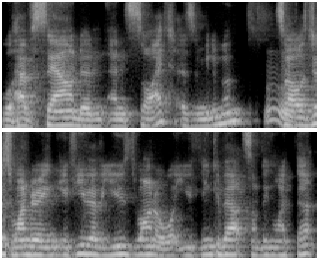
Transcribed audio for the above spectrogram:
will have sound and, and sight as a minimum. So Hmm. I was just wondering if you've ever used one or what you think about something like that.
